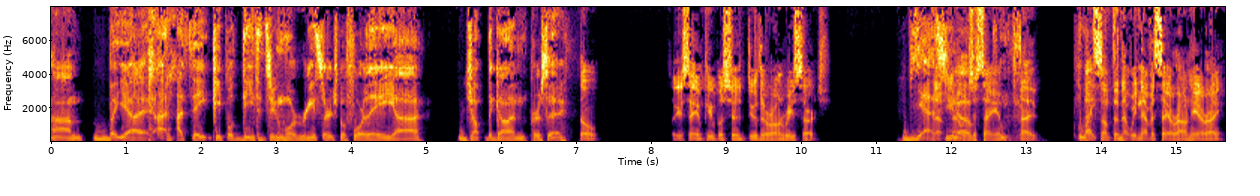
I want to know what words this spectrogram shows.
Um, but yeah, I, I think people need to do more research before they, uh, jump the gun per se. So, so you're saying people should do their own research? Yes, That- you that know, what you're saying. Like, that's something that we never say around here, right?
